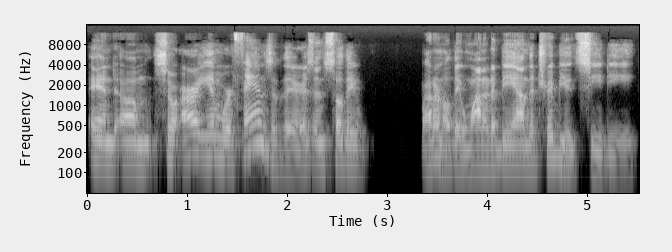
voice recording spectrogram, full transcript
And um, so REM were fans of theirs. And so they I don't know, they wanted to be on the tribute CD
